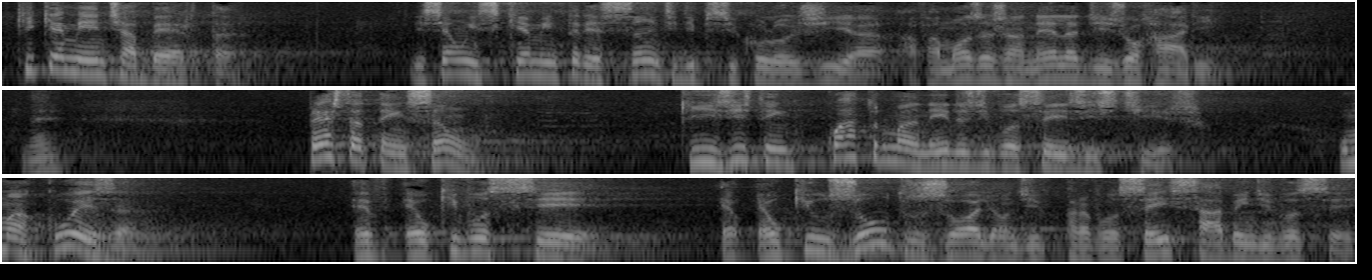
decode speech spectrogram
O que é mente aberta? Isso é um esquema interessante de psicologia, a famosa janela de Johari. Né? Presta atenção que existem quatro maneiras de você existir. Uma coisa é, é o que você, é, é, o que os outros olham para você e sabem de você,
